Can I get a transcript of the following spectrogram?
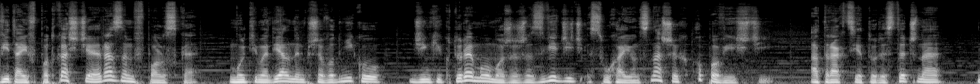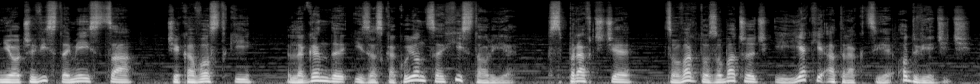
Witaj w podcaście Razem w Polskę, multimedialnym przewodniku, dzięki któremu możesz zwiedzić słuchając naszych opowieści. Atrakcje turystyczne, nieoczywiste miejsca, ciekawostki, legendy i zaskakujące historie. Sprawdźcie, co warto zobaczyć i jakie atrakcje odwiedzić.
